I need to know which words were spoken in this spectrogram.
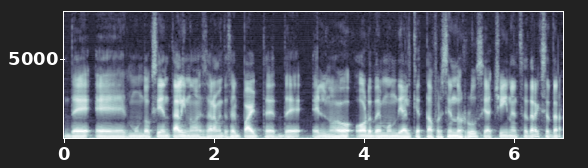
del eh, mundo occidental y no necesariamente ser parte del nuevo orden mundial que está ofreciendo Rusia, China, etcétera, etcétera.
